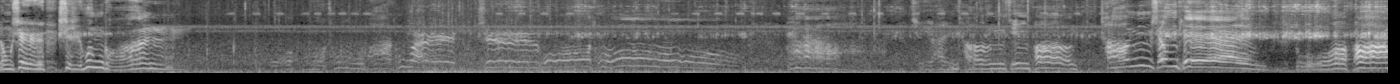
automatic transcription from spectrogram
勇士是温滚，我出马徒儿是我族啊！前程信奉长生天，多方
